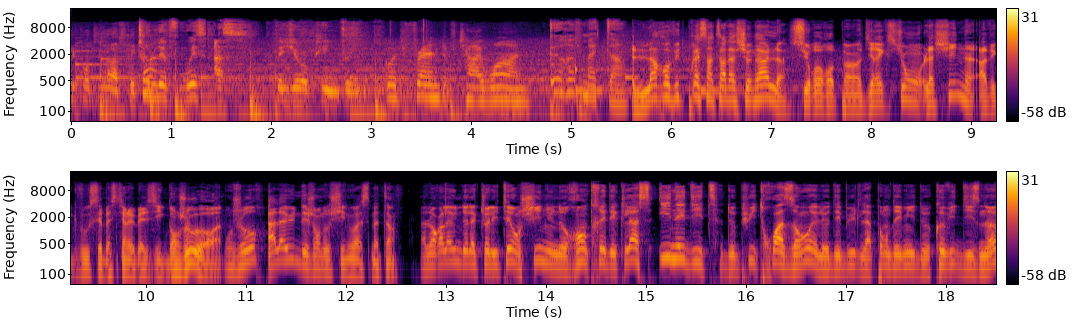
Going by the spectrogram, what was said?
le continent africain. to live with us the European dream. good friend of Taiwan. Europe Matin. La revue de presse internationale sur Europe 1, direction la Chine, avec vous Sébastien Le Belzic. Bonjour. Bonjour. À la une des journaux chinois ce matin. Alors à la une de l'actualité en Chine, une rentrée des classes inédite depuis trois ans et le début de la pandémie de Covid-19.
